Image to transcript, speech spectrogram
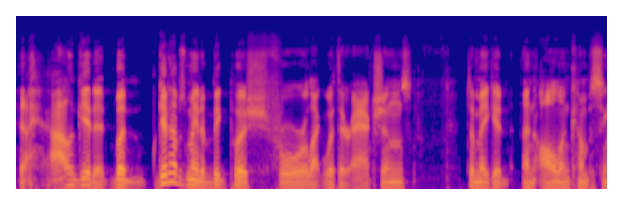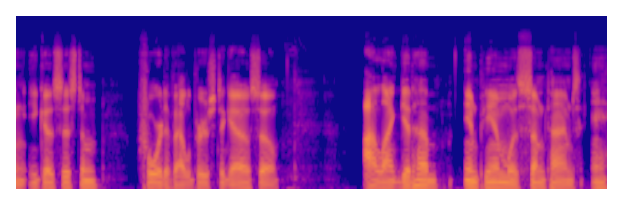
I'll get it. But GitHub's made a big push for like with their actions to make it an all-encompassing ecosystem for developers to go. So I like GitHub. NPM was sometimes eh.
